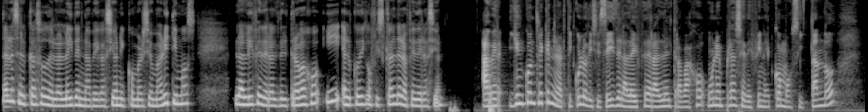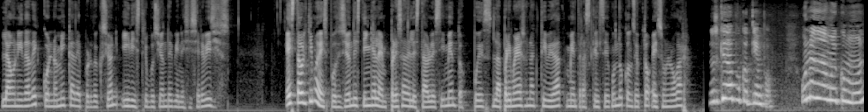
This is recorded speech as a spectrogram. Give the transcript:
Tal es el caso de la Ley de Navegación y Comercio Marítimos, la Ley Federal del Trabajo y el Código Fiscal de la Federación. A ver, yo encontré que en el artículo 16 de la Ley Federal del Trabajo una empresa se define como, citando, la unidad económica de producción y distribución de bienes y servicios. Esta última disposición distingue a la empresa del establecimiento, pues la primera es una actividad, mientras que el segundo concepto es un lugar. Nos queda poco tiempo. Una duda muy común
